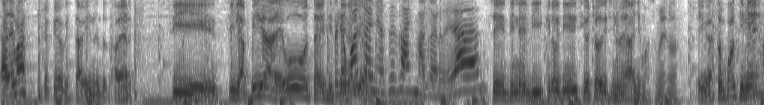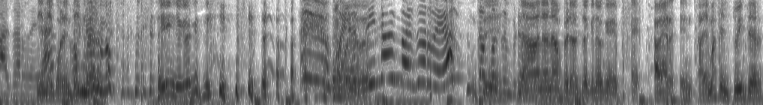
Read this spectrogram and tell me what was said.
Además, yo creo que está bien dentro. A ver, si, si la piba le gusta y si Pero ¿cuántos años? Ella es mayor de edad. Sí, tiene, di- creo que tiene 18 o 19 años más o menos. Y Gastón Paul tiene, ¿Es mayor de edad? tiene 49. ¿O no es mayor de edad? Sí, yo creo que sí. Es Bueno, mayor de- si no es mayor de edad, estamos Sí. en problema. No, no, no, pero yo creo que. eh, a ver, en- además en Twitter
